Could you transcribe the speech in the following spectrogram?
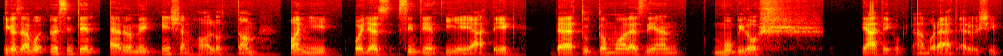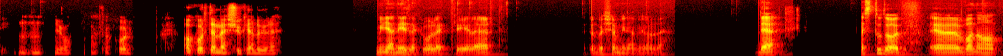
Igazából őszintén erről még én sem hallottam. Annyi, hogy ez szintén IE játék, de tudtommal ez ilyen mobilos játékok táborát erősíti. Uh-huh, jó, hát akkor, akkor temessük előre. Mindjárt nézek róla egy trélert, hát ebből semmi nem jön le. De, ezt tudod, van a,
